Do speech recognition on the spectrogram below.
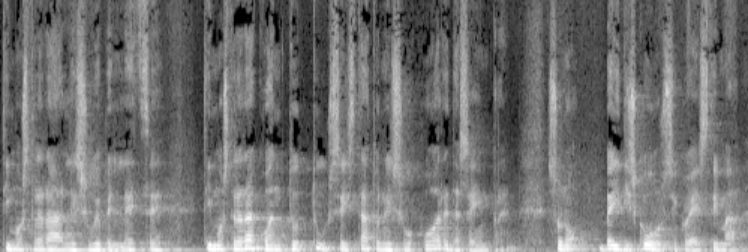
ti mostrerà le sue bellezze, ti mostrerà quanto tu sei stato nel suo cuore da sempre. Sono bei discorsi questi, ma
